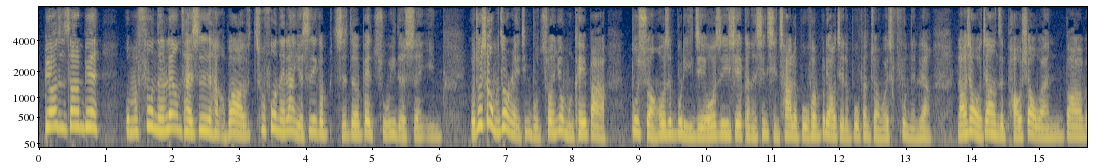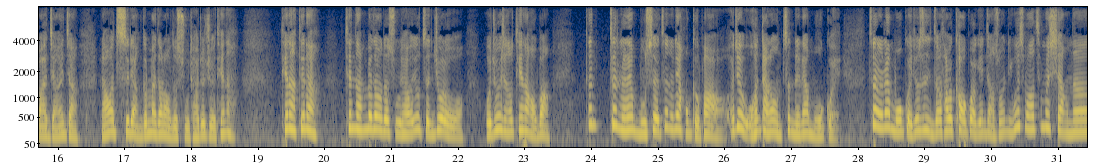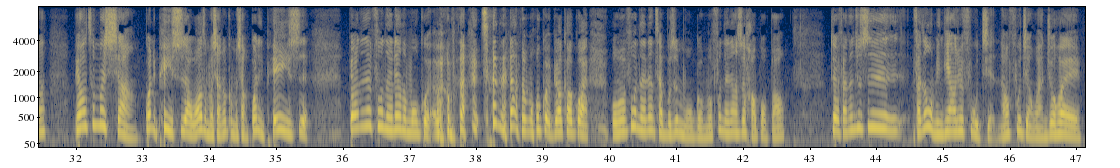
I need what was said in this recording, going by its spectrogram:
不要一直在那边。我们负能量才是好不好？出负能量也是一个值得被注意的声音。我觉得像我们这种人已经不错，因为我们可以把不爽或是不理解或是一些可能心情差的部分、不了解的部分转为负能量。然后像我这样子咆哮完，叭叭叭讲一讲，然后吃两个麦当劳的薯条，就觉得天哪，天哪，天哪，天哪！麦当劳的薯条又拯救了我，我就会想说天哪，好棒！但正能量不是，正能量好可怕哦，而且我很讨厌那种正能量魔鬼。正能量魔鬼就是你知道他会靠过来跟你讲说，你为什么要这么想呢？不要这么想，关你屁事啊！我要怎么想就怎么想，关你屁事！不要那些负能量的魔鬼，呃 不不，正能量的魔鬼不要靠过来。我们负能量才不是魔鬼，我们负能量是好宝宝。对，反正就是，反正我明天要去复检，然后复检完就会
